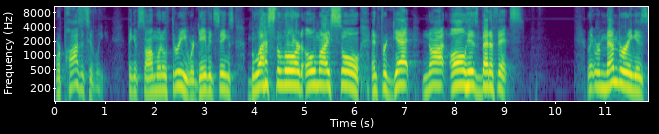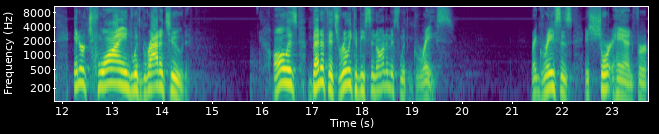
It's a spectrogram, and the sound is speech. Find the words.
Or positively, Think of Psalm 103, where David sings, Bless the Lord, O my soul, and forget not all his benefits. Like remembering is intertwined with gratitude. All his benefits really could be synonymous with grace. Right? Grace is, is shorthand for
